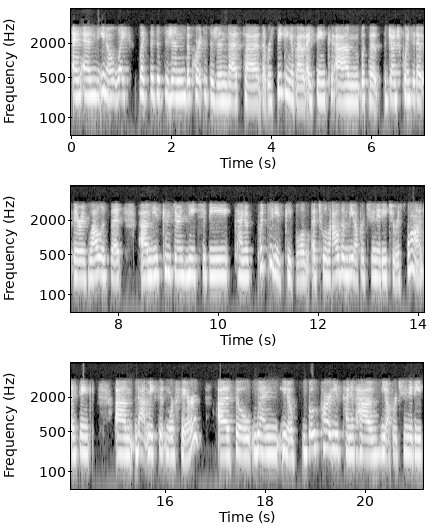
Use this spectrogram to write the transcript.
and and you know like like the decision the court decision that uh, that we're speaking about i think um, what the, the judge pointed out there as well is that um, these concerns need to be kind of put to these people uh, to allow them the opportunity to respond. I think um, that makes it more fair uh, so when you know both parties kind of have the opportunity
